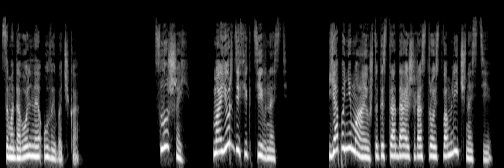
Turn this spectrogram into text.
самодовольная улыбочка. Слушай, майор дефективность. Я понимаю, что ты страдаешь расстройством личности,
